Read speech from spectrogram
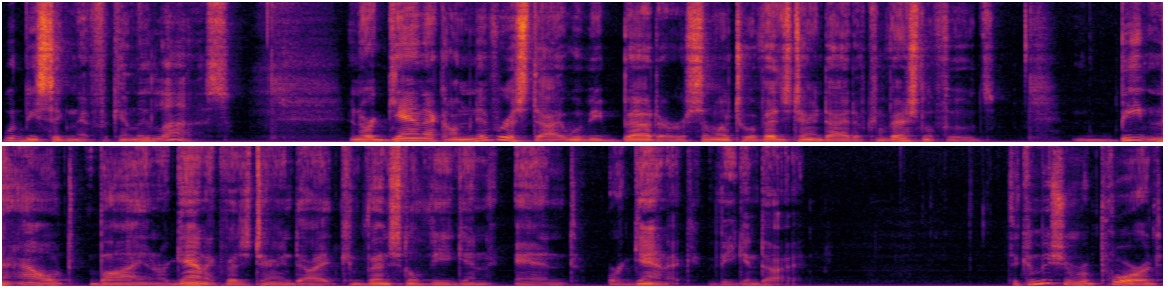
would be significantly less. An organic omnivorous diet would be better, similar to a vegetarian diet of conventional foods, beaten out by an organic vegetarian diet, conventional vegan, and organic vegan diet. The Commission report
